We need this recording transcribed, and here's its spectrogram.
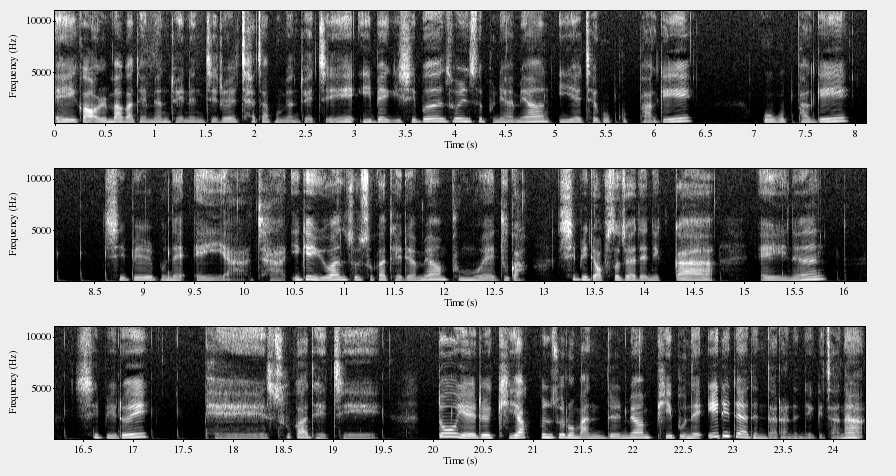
a가 얼마가 되면 되는지를 찾아보면 되지. 220은 소인수 분해하면 2의 제곱 곱하기 5 곱하기 11분의 a야. 자, 이게 유한소수가 되려면 분모에 누가 11이 없어져야 되니까 a는 11의 배수가 되지. 또 얘를 기약분수로 만들면 b분의 1이 돼야 된다라는 얘기잖아.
